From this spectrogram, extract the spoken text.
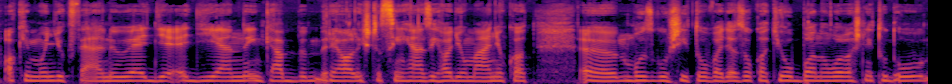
aki mondjuk felnő egy, egy ilyen inkább realista színházi hagyományokat ö, mozgósító, vagy azokat jobban olvasni tudó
